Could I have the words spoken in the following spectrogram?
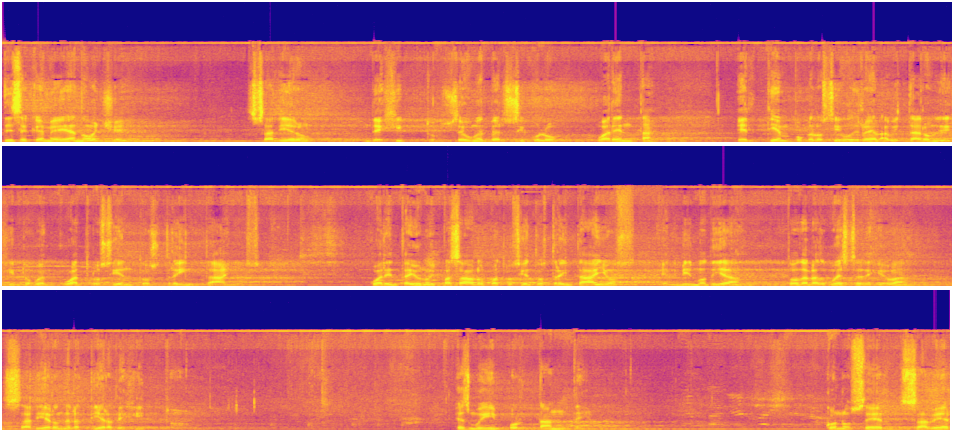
Dice que a medianoche salieron de Egipto, según el versículo 40. El tiempo que los hijos de Israel habitaron en Egipto fue 430 años. 41. Y pasados los 430 años, el mismo día, todas las huestes de Jehová salieron de la tierra de Egipto. Es muy importante conocer, saber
